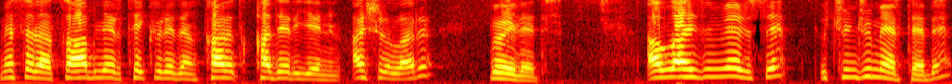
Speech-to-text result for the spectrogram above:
Mesela sahabileri tekfir eden kaderiyenin aşırıları böyledir. Allah izin verirse üçüncü mertebe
